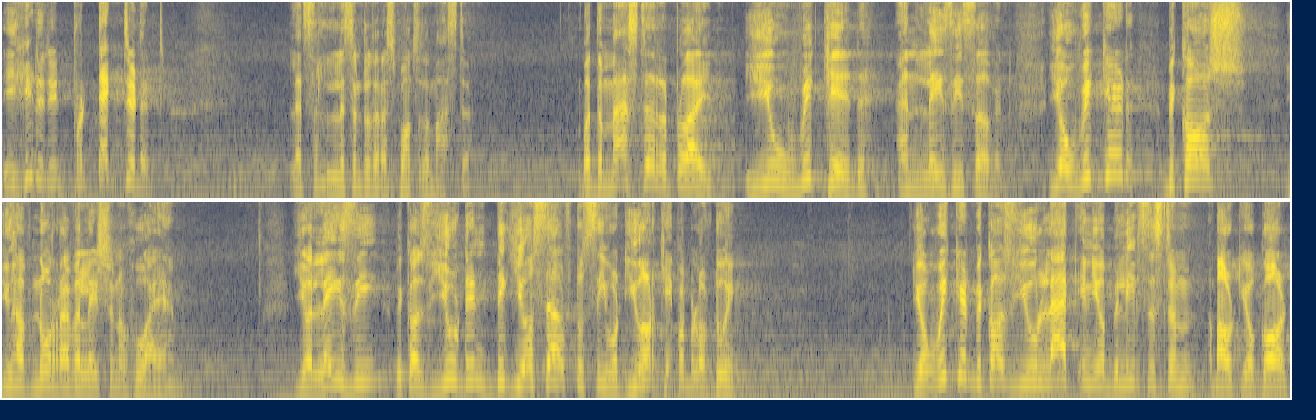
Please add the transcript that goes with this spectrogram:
He hid it, he protected it. Let's listen to the response of the master. But the master replied, You wicked and lazy servant. You're wicked because you have no revelation of who I am. You're lazy because you didn't dig yourself to see what you're capable of doing. You're wicked because you lack in your belief system about your God.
